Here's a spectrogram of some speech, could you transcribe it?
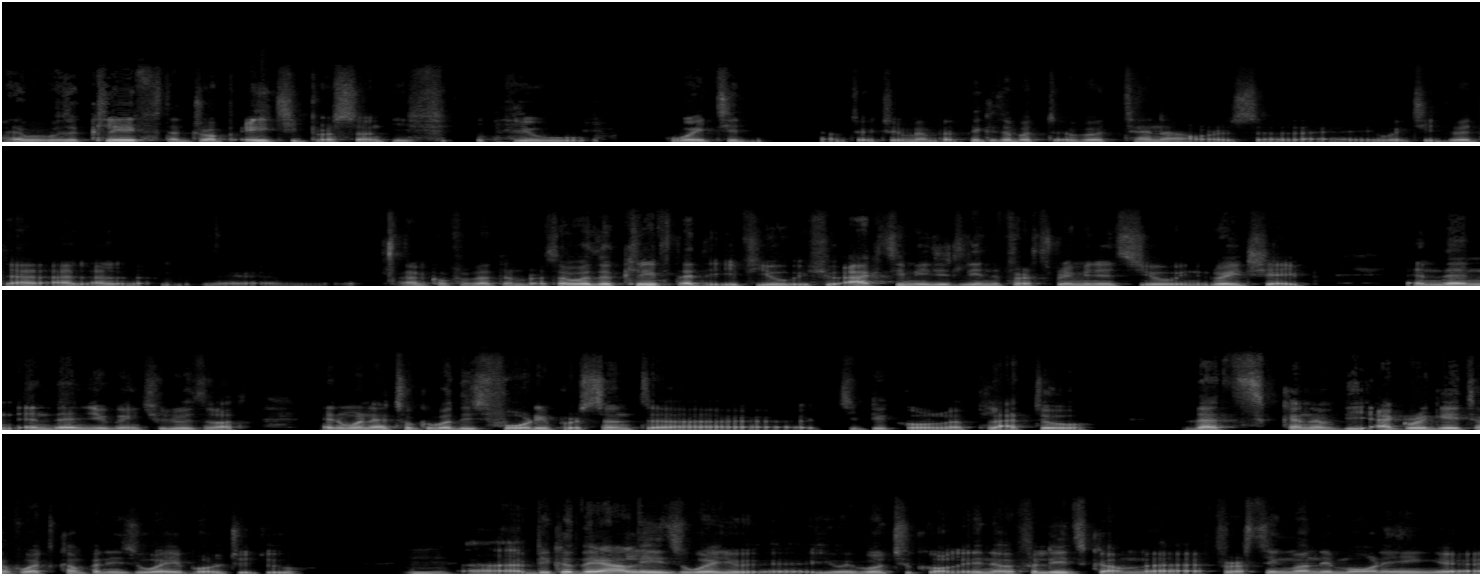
there was a cliff that dropped 80% if you waited. I'm trying to remember. I think it's about about 10 hours uh, waited, but I'll, I'll, uh, I'll confirm that number. So it was a cliff that if you if you act immediately in the first three minutes, you're in great shape, and then and then you're going to lose a lot. And when I talk about this 40% uh, typical uh, plateau, that's kind of the aggregate of what companies were able to do. Mm. Uh, because there are leads where you uh, you're able to call. You know, if a leads come uh, first thing Monday morning, uh,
